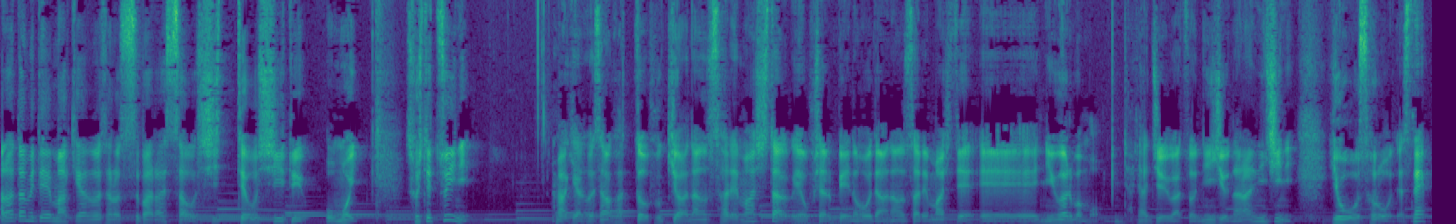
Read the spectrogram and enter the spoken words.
改めて牧原のりさんの素晴らしさを知ってほしいという思い。そしてついに牧原のりさんは活動復帰をアナウンスされました。オフィシャルペイの方でアナウンスされまして、えー、ニューアルバムを10月27日に「ヨーソロ」をですね、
